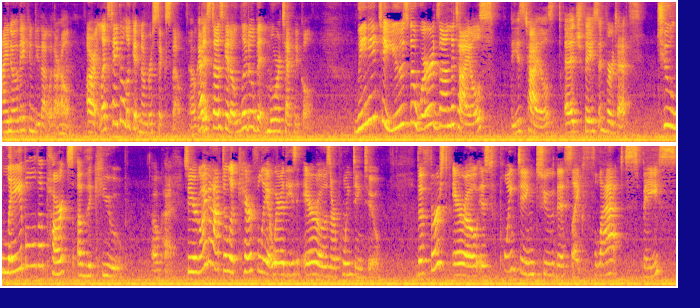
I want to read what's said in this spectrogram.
I know they can do that with our help. Mm. All right, let's take a look at number six though. Okay. This does get a little bit more technical. We need to use the words on the tiles These tiles, edge, face, and vertex. to label the parts of the cube. Okay. So you're going to have to look carefully at where these arrows are pointing to. The first arrow is pointing to this like flat space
